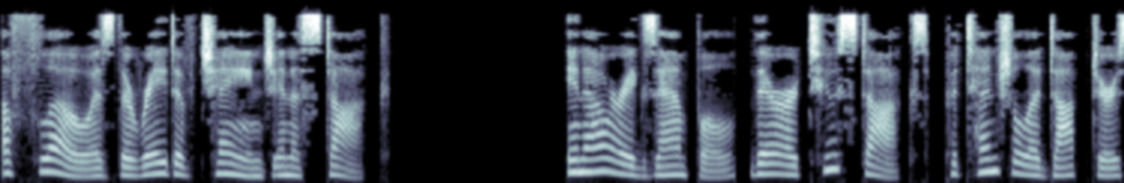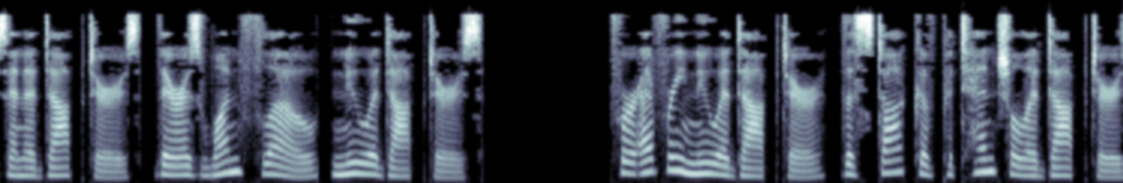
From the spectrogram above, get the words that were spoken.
A flow is the rate of change in a stock. In our example, there are two stocks, potential adopters and adopters, there is one flow, new adopters. For every new adopter, the stock of potential adopters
